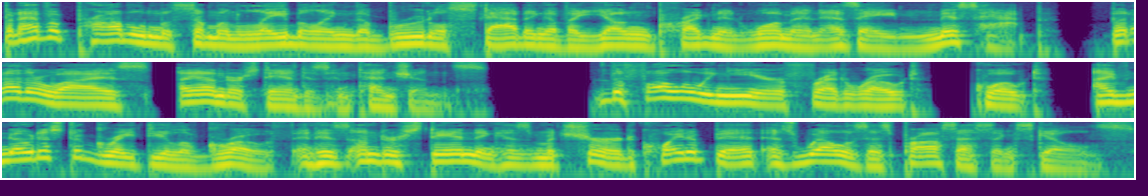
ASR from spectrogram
but I have a problem with someone labeling the brutal stabbing of a young pregnant woman as a mishap. But otherwise, I understand his intentions. The following year, Fred wrote, quote, I've noticed a great deal of growth, and his understanding has matured quite a bit as well as his processing skills.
